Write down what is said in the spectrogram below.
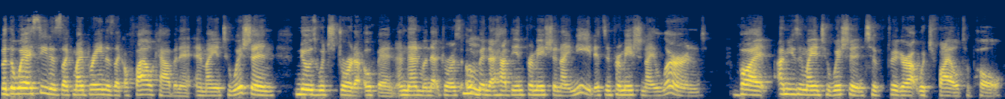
But the way I see it is like my brain is like a file cabinet and my intuition knows which drawer to open. And then when that drawer is mm. opened, I have the information I need. It's information I learned, but I'm using my intuition to figure out which file to pull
